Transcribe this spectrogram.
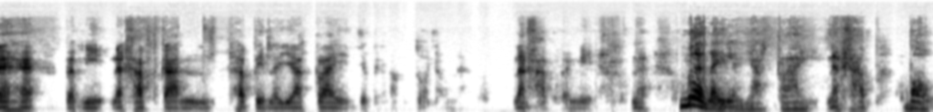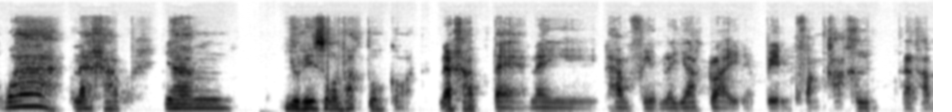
นะฮะแบบนี้นะครับการถ้าเป็นระยะใกล้จะเป็นพักตัวเท่านั้นนะครับแบบนี้นะเมื่อในระยะใกล้นะครับ บอกว่านะครับยังอยู่ในโซนพักตัวก่อน นะครับ แต่ใน time frame ระยะไกลเนี่ยเป็นฝั่งขาขึ้นนะครับ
